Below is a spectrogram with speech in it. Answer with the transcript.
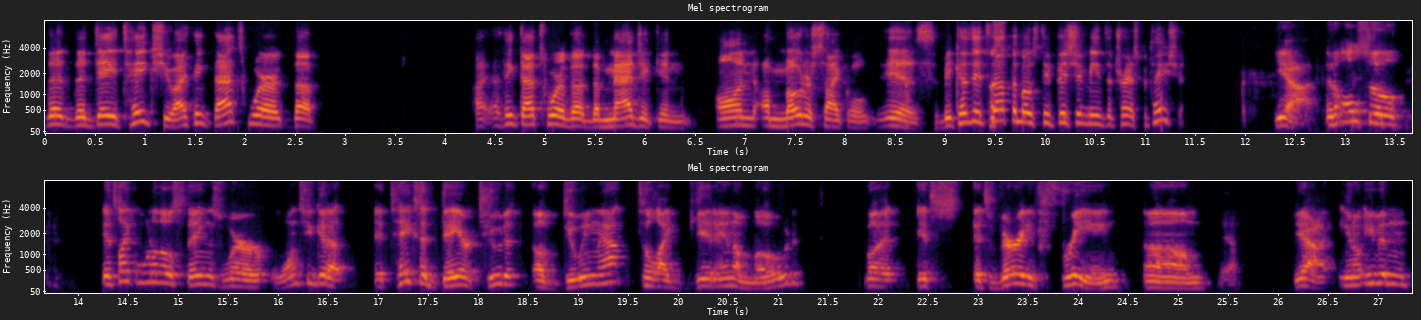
the, the day takes you, I think that's where the, I, I think that's where the, the magic in on a motorcycle is because it's not the most efficient means of transportation. Yeah. And also, it's like one of those things where once you get a, it takes a day or two to, of doing that to like get in a mode, but it's it's very freeing. Um, yeah, yeah. You know, even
